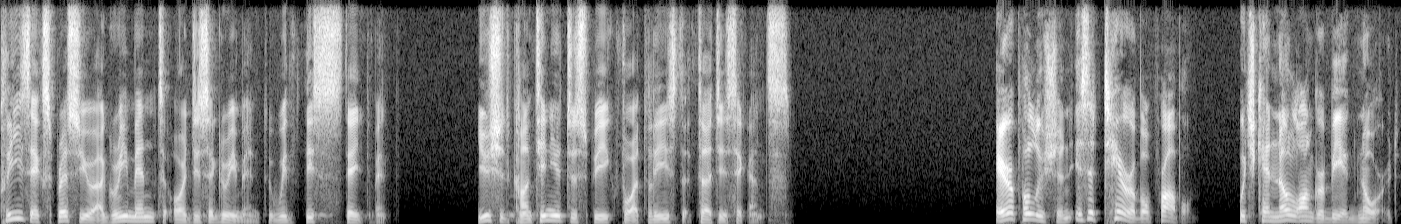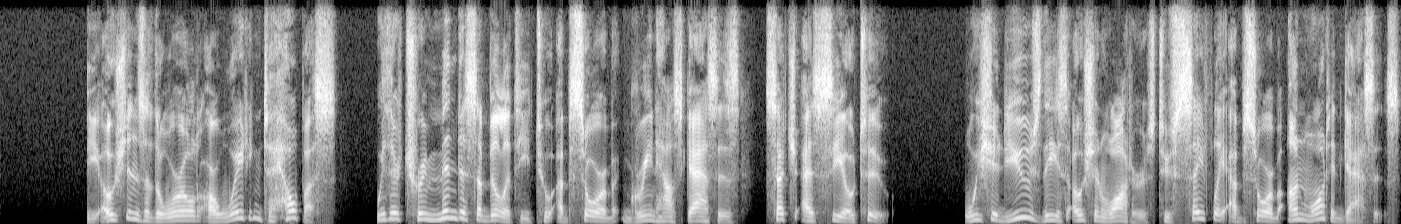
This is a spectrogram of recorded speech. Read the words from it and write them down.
Please express your agreement or disagreement with this statement. You should continue to speak for at least 30 seconds. Air pollution is a terrible problem which can no longer be ignored. The oceans of the world are waiting to help us with their tremendous ability to absorb greenhouse gases such as CO2. We should use these ocean waters to safely absorb unwanted gases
